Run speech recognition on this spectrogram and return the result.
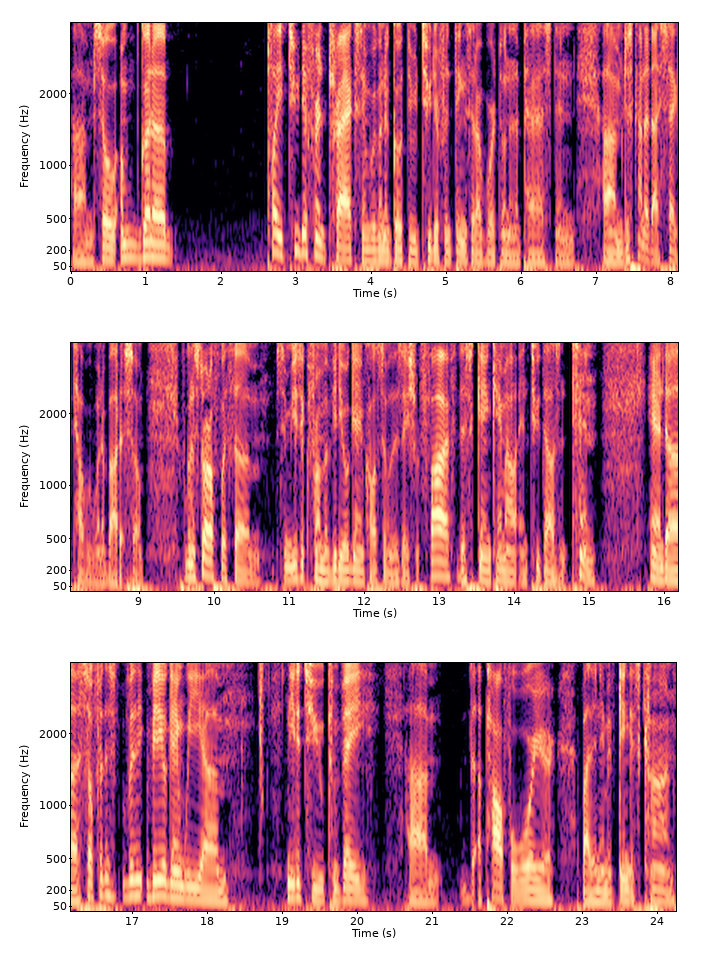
Um, so I'm gonna play two different tracks and we're going to go through two different things that I've worked on in the past and um, just kind of dissect how we went about it. So we're going to start off with um, some music from a video game called Civilization 5. This game came out in 2010. And uh, so for this video game, we um, needed to convey um, the, a powerful warrior by the name of Genghis Khan.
